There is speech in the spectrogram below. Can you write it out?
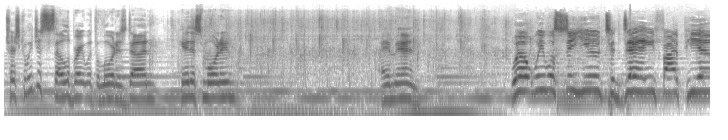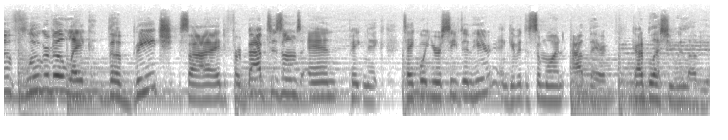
Church, can we just celebrate what the Lord has done here this morning? Amen. Well, we will see you today, 5 p.m., Pflugerville Lake, the beach side for baptisms and picnic. Take what you received in here and give it to someone out there. God bless you. We love you.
